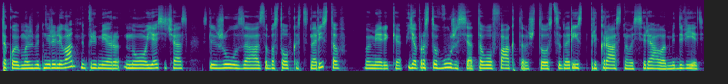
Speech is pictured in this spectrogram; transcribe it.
такой, может быть, нерелевантный пример, но я сейчас слежу за забастовкой сценаристов в Америке. Я просто в ужасе от того факта, что сценарист прекрасного сериала «Медведь»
